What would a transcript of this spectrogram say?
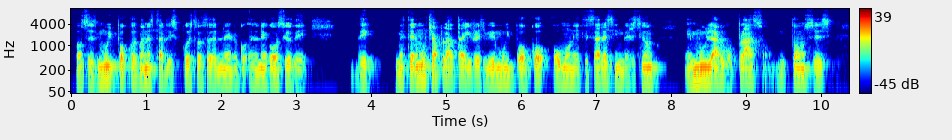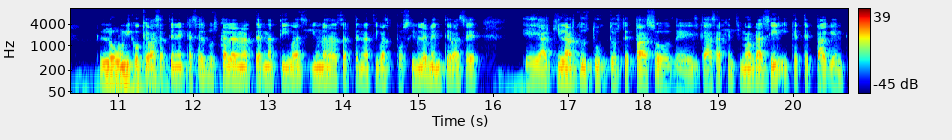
Entonces, muy pocos van a estar dispuestos a tener el negocio de, de meter mucha plata y recibir muy poco o monetizar esa inversión en muy largo plazo. Entonces, lo único que vas a tener que hacer es buscar alternativas y una de las alternativas posiblemente va a ser eh, alquilar tus ductos de paso del gas argentino a Brasil y que te paguen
